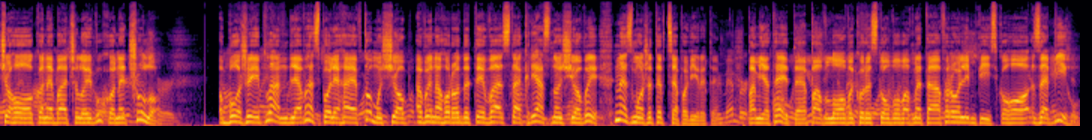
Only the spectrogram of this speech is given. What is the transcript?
Чого око не бачило і вухо не чуло. Божий план для вас полягає в тому, щоб винагородити вас так рясно, що ви не зможете в це повірити. Пам'ятаєте, Павло використовував метафору олімпійського забігу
